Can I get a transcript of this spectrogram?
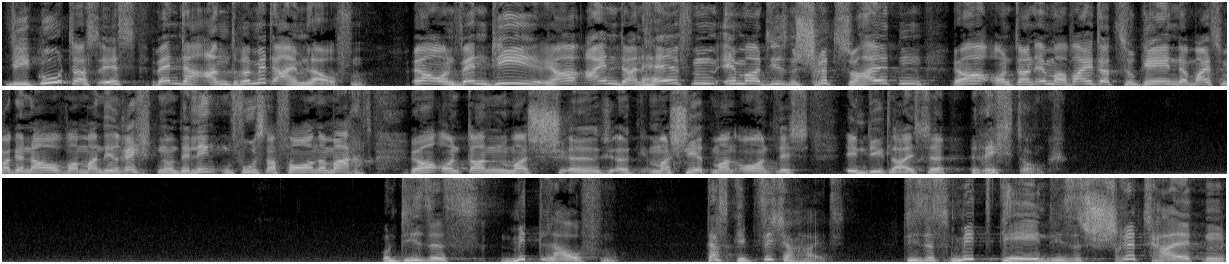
wie gut das ist, wenn da andere mit einem laufen. Ja, und wenn die ja, einen dann helfen, immer diesen Schritt zu halten, ja, und dann immer weiter zu gehen, dann weiß man genau, wann man den rechten und den linken Fuß nach vorne macht, ja, und dann marsch, äh, marschiert man ordentlich in die gleiche Richtung. Und dieses Mitlaufen, das gibt Sicherheit. Dieses Mitgehen, dieses Schritthalten,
